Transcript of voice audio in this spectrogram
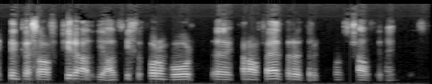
ek dink as daar 'n vierde alliansie gevorm word, uh, kan daar verdere druk op ons geld in wees.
